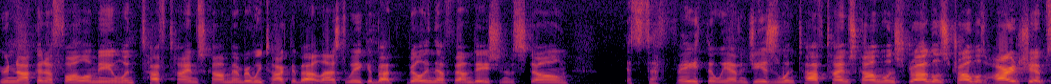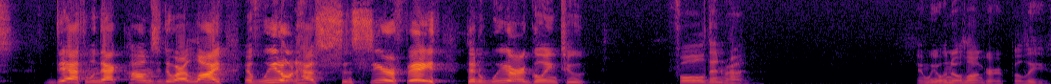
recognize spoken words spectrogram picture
you're not going to follow me. And when tough times come, remember we talked about last week about building that foundation of stone. It's the faith that we have in Jesus. When tough times come, when struggles, troubles, hardships, death, when that comes into our life, if we don't have sincere faith, then we are going to fold and run. And we will no longer believe.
